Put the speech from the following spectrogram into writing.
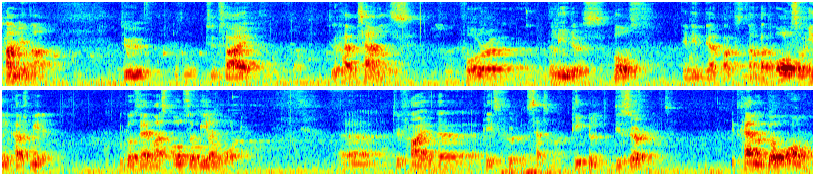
timely now to, to try to have channels for uh, the leaders, both in India and Pakistan, but also in Kashmir, because they must also be on board uh, to find a peaceful settlement. People deserve it. It cannot go on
